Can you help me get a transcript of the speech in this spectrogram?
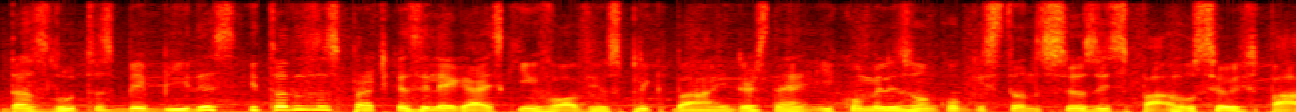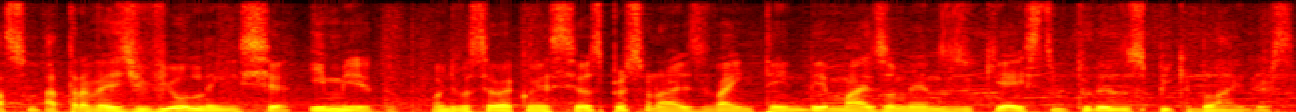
das lutas, bebidas e todas as práticas ilegais que envolvem os Plickbinders, né? E como eles vão conquistando seus o seu espaço através de violência e medo. Onde você vai conhecer os personagens e vai entender mais ou menos o que é a estrutura dos Peak Blinders.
